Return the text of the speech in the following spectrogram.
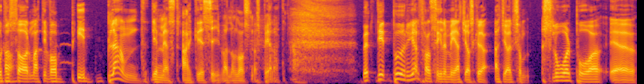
Och Då sa de att det var ibland det mest aggressiva de någonsin har spelat. Men det börjar i alla fall till med att jag, ska, att jag liksom slår på eh,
